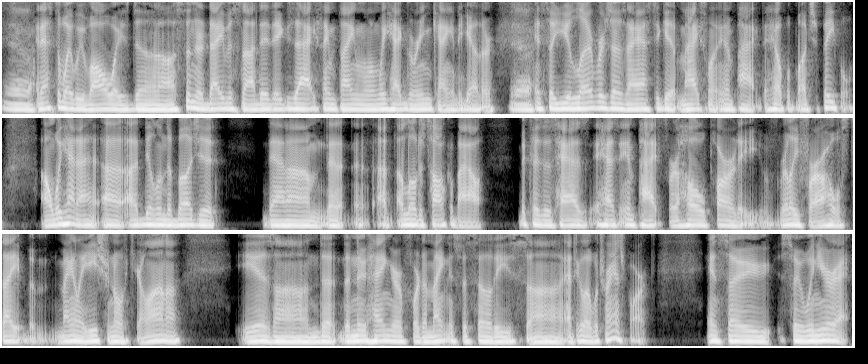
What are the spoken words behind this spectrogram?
Yeah, and that's the way we've always done. Uh, Senator Davis and I did the exact same thing when we had Greene County together, yeah. and so you leverage those asks to get maximum impact to help a bunch of people. Um, we had a, a, a deal in the budget that um that I, I love to talk about because it has it has impact for the whole party, really for our whole state, but mainly Eastern North Carolina. Is um, the the new hangar for the maintenance facilities uh, at the Global Trans Park, and so so when you're at,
